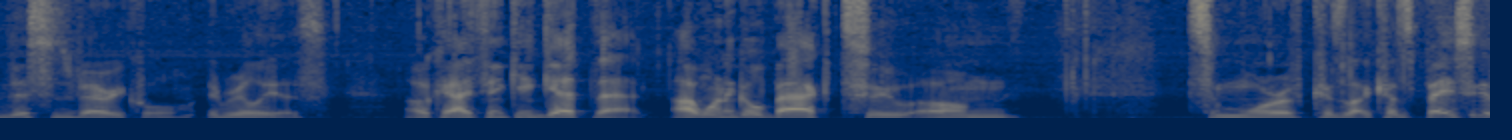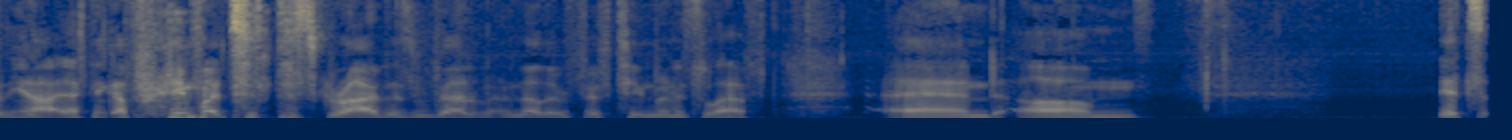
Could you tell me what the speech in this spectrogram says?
this is very cool. It really is. Okay, I think you get that. I want to go back to um, some more of because because basically, you know, I think I pretty much described this. We've got another 15 minutes left, and um, it's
